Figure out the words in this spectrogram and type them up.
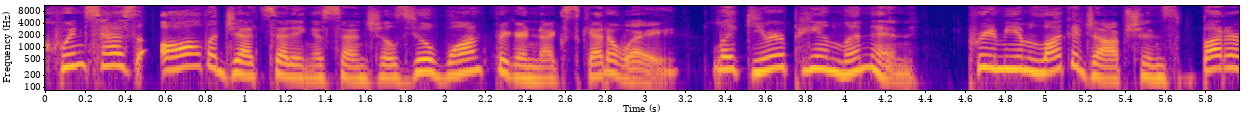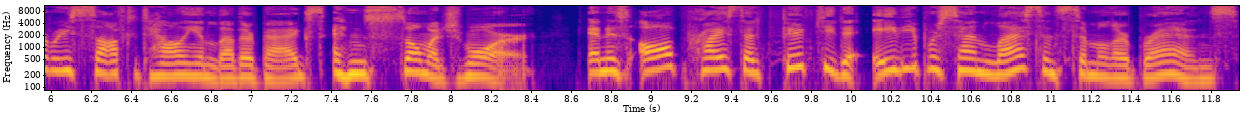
Quince has all the jet setting essentials you'll want for your next getaway, like European linen, premium luggage options, buttery soft Italian leather bags, and so much more. And is all priced at 50 to 80% less than similar brands.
